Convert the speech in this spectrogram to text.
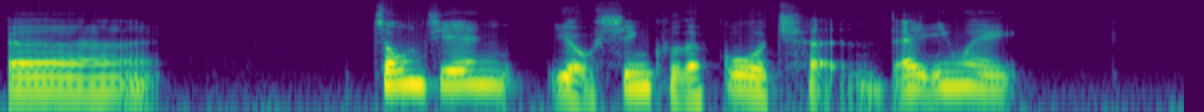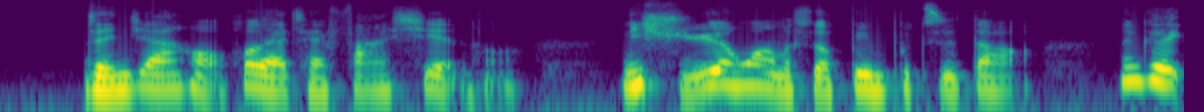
呃，中间有辛苦的过程，但因为人家哈后来才发现哈，你许愿望的时候并不知道，那个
